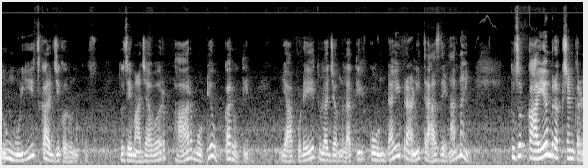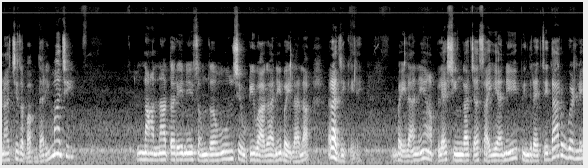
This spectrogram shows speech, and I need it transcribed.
तू मुळीच काळजी करू नकोस. तुझे माझ्यावर फार मोठे उपकार होतील. यापुढे तुला जंगलातील कोणताही प्राणी त्रास देणार नाही. तुझं कायम रक्षण करण्याची जबाबदारी माझी. नाना तऱ्हेने समजावून शेवटी वाघाने बैलाला राजी केले. बैलाने आपल्या शिंगाच्या साह्याने पिंजऱ्याचे दार उघडले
